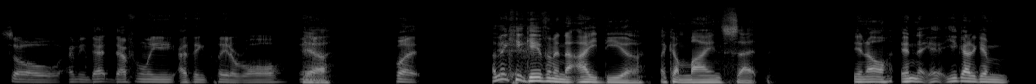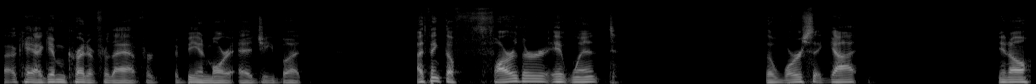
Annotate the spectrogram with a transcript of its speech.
so I mean that definitely I think played a role. In yeah. it. but I think he gave him an idea, like a mindset, you know, and uh, you got to give him, okay, I give him credit for that, for being more edgy, but I think the farther it went, the worse it got, you know,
